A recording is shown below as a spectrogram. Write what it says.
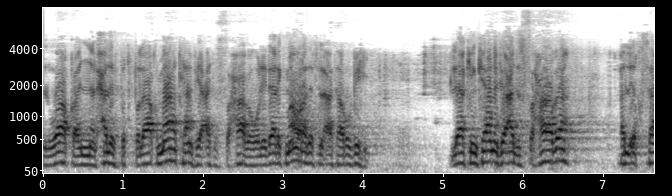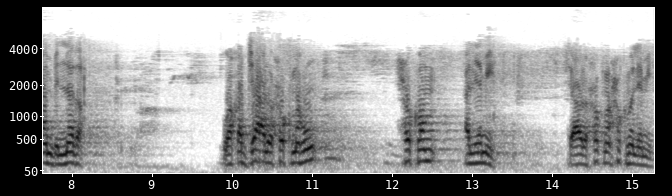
الواقع أن الحلف بالطلاق ما كان في عهد الصحابة ولذلك ما وردت الآثار به. لكن كان في عهد الصحابة الإقسام بالنذر وقد جعلوا حكمه حكم اليمين. جعلوا حكمه حكم اليمين.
